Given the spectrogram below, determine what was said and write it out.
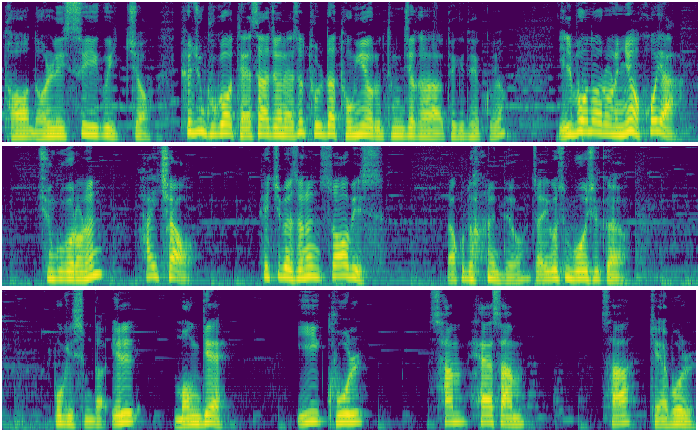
더 널리 쓰이고 있죠. 표준 국어 대사전에서 둘 다 동의어로 등재가 되기도 했고요. 일본어로는요, ほや. 중국어로는 海鞘. 횟집에서는 서비스라고도 하는데요. 자, 이것은 무엇일까요? 보기 있습니다. 1. 멍게 2. 굴 3. 해삼 4. 개불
